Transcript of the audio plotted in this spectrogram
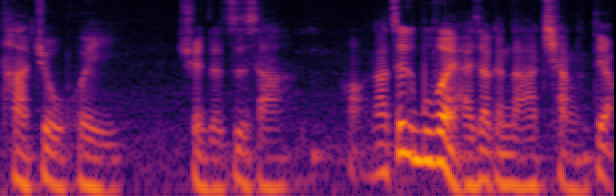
他就会。选择自杀，好，那这个部分还是要跟大家强调，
